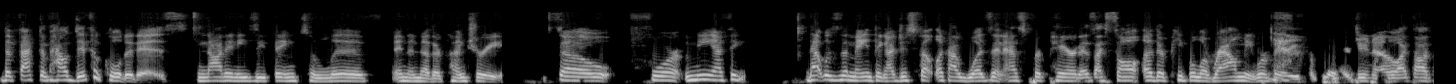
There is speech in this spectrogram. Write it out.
the fact of how difficult it is. It's not an easy thing to live in another country. So for me, I think that was the main thing. I just felt like I wasn't as prepared as I saw other people around me were very prepared. You know, I thought,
